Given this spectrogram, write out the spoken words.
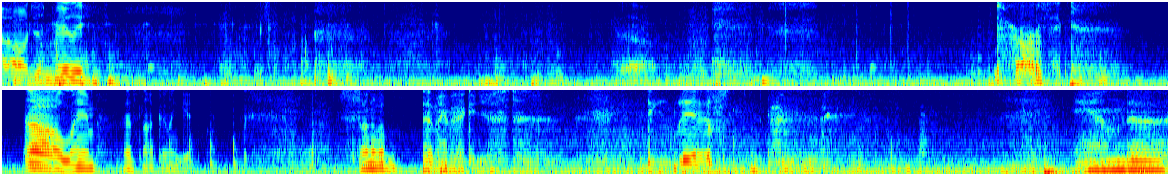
Oh, just barely. Perfect. Oh, lame. That's not gonna get. Son of a. Maybe I could just do this. And, uh.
